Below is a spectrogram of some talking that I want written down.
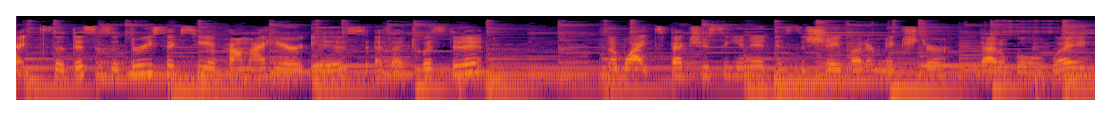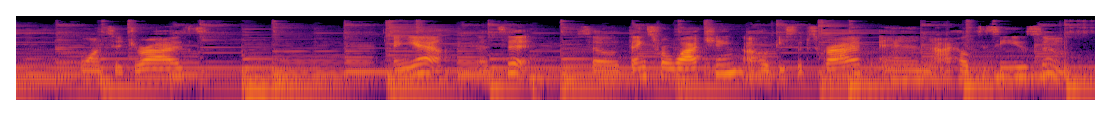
Alright, so this is a 360 of how my hair is as I twisted it. The white specks you see in it is the shea butter mixture. That'll go away once it dries. And yeah, that's it. So thanks for watching. I hope you subscribe and I hope to see you soon.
